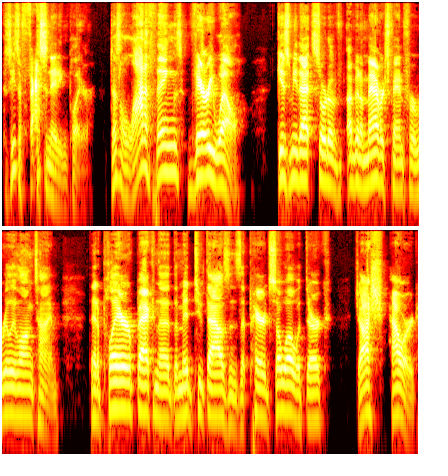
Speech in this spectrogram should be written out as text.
because he's a fascinating player, does a lot of things very well. Gives me that sort of, I've been a Mavericks fan for a really long time. That a player back in the, the mid 2000s that paired so well with Dirk, Josh Howard,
